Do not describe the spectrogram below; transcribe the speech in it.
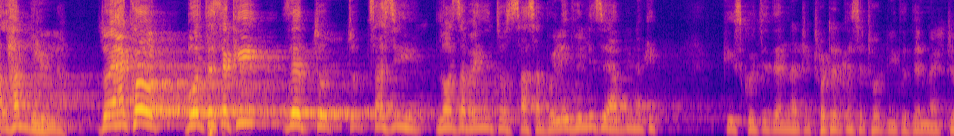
আলহামদুলিল্লাহ। তো এখন বলতেছে কি, যে চাষি লজ্জা ভেঙে তো চাষা বলেই ফেলেছে, আপনি নাকি কিস করতে দেন না, একটু ঠোঁটের কাছে ঠোঁট নিতে দেন না একটু।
